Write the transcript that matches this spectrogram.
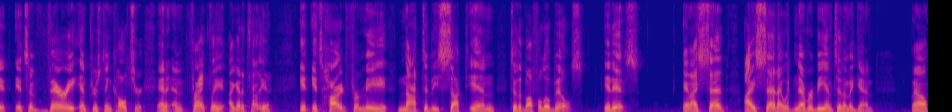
it it's a very interesting culture, and and frankly, I got to tell you, it, it's hard for me not to be sucked in to the Buffalo Bills. It is, and I said I said I would never be into them again. Well,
